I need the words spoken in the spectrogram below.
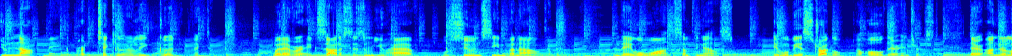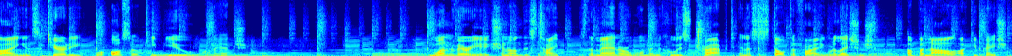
do not make particularly good victims. Whatever exoticism you have will soon seem banal to them and they will want something else. It will be a struggle to hold their interest. Their underlying insecurity will also keep you on edge. One variation on this type is the man or woman who is trapped in a stultifying relationship, a banal occupation,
